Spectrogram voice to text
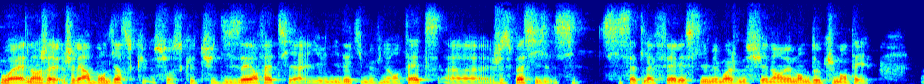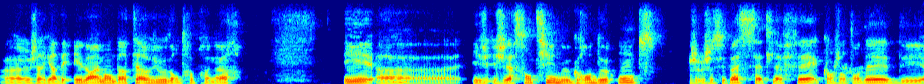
Ouais, non, j'allais rebondir sur ce que tu disais. En fait, il y a, il y a une idée qui me vient en tête. Euh, je sais pas si, si, si ça te l'a fait, Leslie, mais moi, je me suis énormément documenté. Euh, j'ai regardé énormément d'interviews d'entrepreneurs et, euh, et j'ai ressenti une grande honte. Je, je sais pas si ça te l'a fait quand j'entendais des,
